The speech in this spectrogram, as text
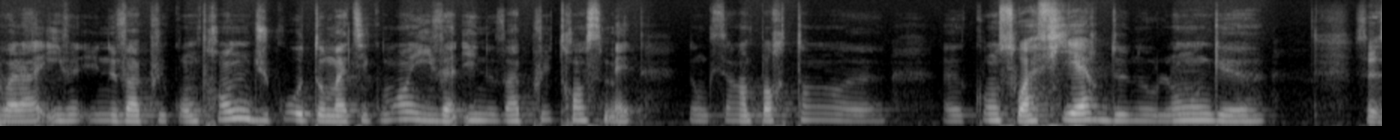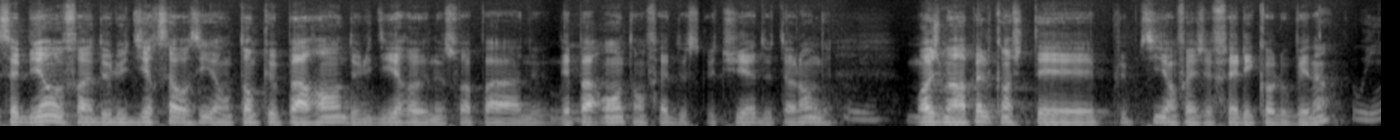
voilà, il, ne va plus comprendre. Du coup, automatiquement, il, va, il ne va plus transmettre. Donc, c'est important qu'on soit fier de nos langues. C'est bien enfin, de lui dire ça aussi, en tant que parent, de lui dire ne sois pas, n'aie pas honte en fait de ce que tu es, de ta langue. Moi, je me rappelle quand j'étais plus petit, enfin, j'ai fait l'école au Bénin. Oui.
